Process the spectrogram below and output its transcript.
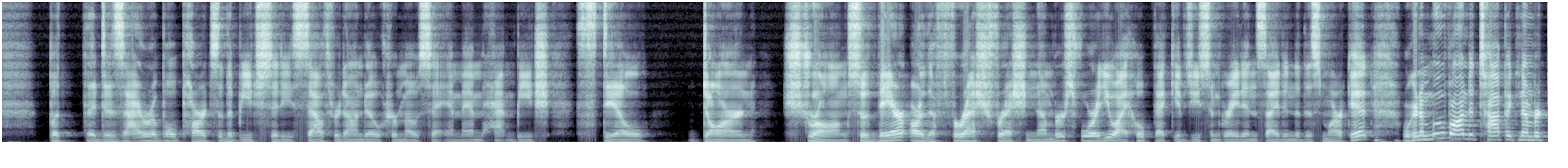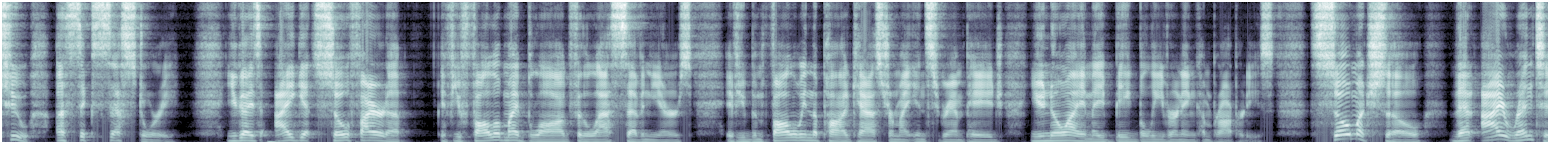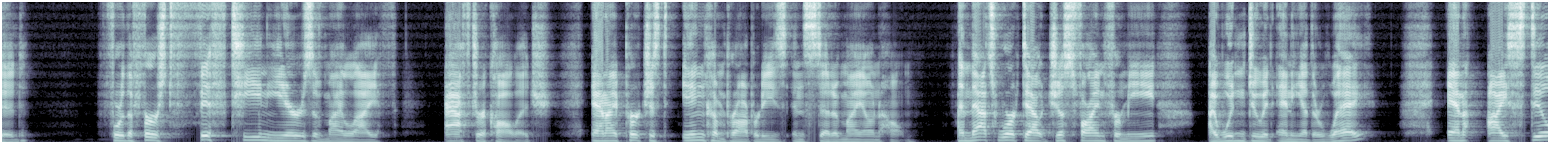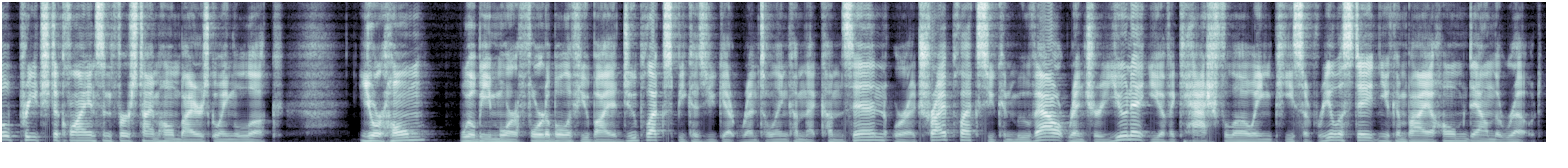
But the desirable parts of the beach cities, South Redondo, Hermosa, and Manhattan Beach, still darn strong. So there are the fresh, fresh numbers for you. I hope that gives you some great insight into this market. We're going to move on to topic number two a success story. You guys, I get so fired up if you followed my blog for the last seven years, if you've been following the podcast or my Instagram page, you know I am a big believer in income properties. So much so that I rented for the first 15 years of my life after college, and I purchased income properties instead of my own home. And that's worked out just fine for me. I wouldn't do it any other way. And I still preach to clients and first time homebuyers going, look, your home will be more affordable if you buy a duplex because you get rental income that comes in, or a triplex, you can move out, rent your unit, you have a cash flowing piece of real estate, and you can buy a home down the road.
